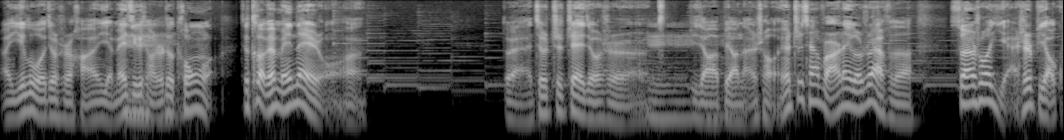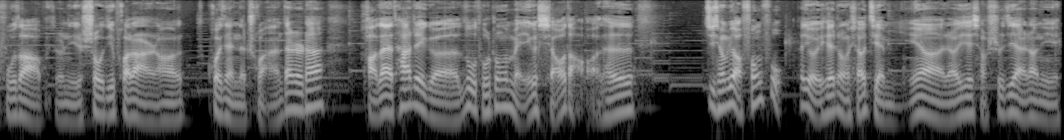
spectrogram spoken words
啊。一路就是好像也没几个小时就通了，就特别没内容啊。对，就这这就是比较比较难受，因为之前玩那个 Raft，虽然说也是比较枯燥，就是你收集破烂，然后扩建你的船，但是它好在它这个路途中的每一个小岛啊，它剧情比较丰富，它有一些这种小解谜啊，然后一些小事件，让你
